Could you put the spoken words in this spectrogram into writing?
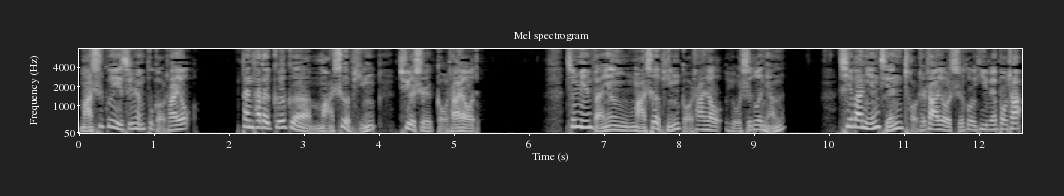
马世贵虽然不搞炸药，但他的哥哥马社平却是搞炸药的。村民反映，马社平搞炸药有十多年了。七八年前炒制炸药时候意外爆炸，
